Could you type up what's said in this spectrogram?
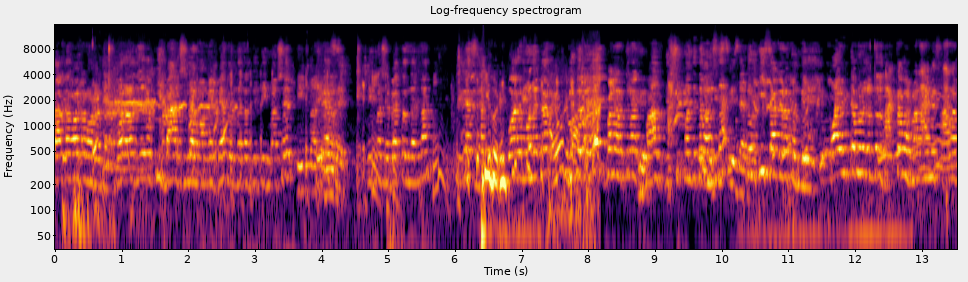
কালকা ওয়াটার ওয়াটার দেন কি বার ছিলাম আমরা বেতন দেন দুই তিন মাসের তিন মাসের। ঠিক আছে? তিন মাসের বেতন দেন না? ঠিক আছে? পরে মনে কর কি বানার তোরা মাল শিখমান দিতে পারিস না? তোর কি চাকরি বেতন দিবি পয়েন্টটা মনে কর তোর ধাক্কা মার মানে আমি সারাম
